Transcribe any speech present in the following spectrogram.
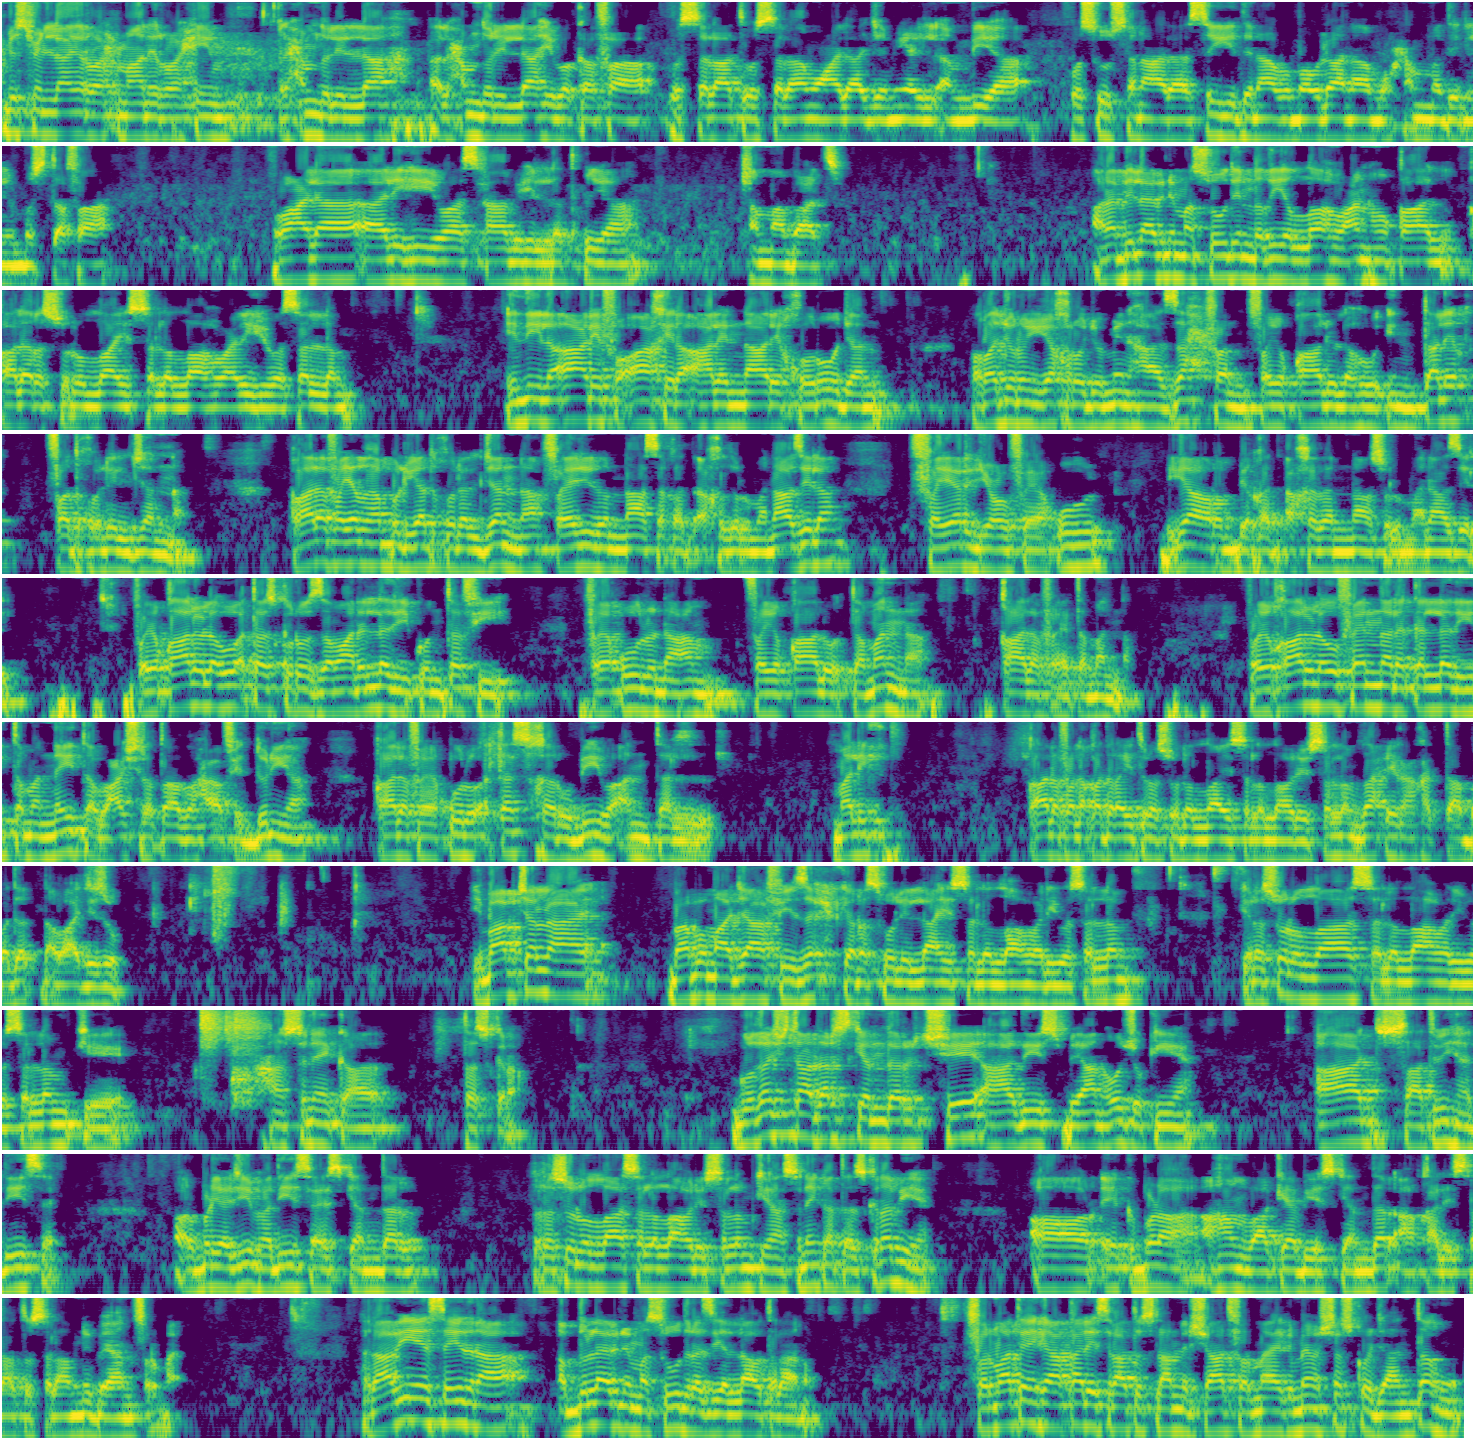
بسم اللہ الرحمن الرحیم۔ الحمد للہ الحمد للہ وکفا۔ والصلاة والسلام علی جمیع الانبیاء، خصوصاً علی سیدنا و مولانا محمد المصطفیٰ وعلى آلہ واصحابہ اللطقیہ اما بعد۔ عن عبداللہ بن مسعود رضی اللہ عنہ قال قال رسول اللہ صلی اللہ علیہ وسلم، انی لأعرف آخر اہل النار خروجا رجل يخرج منها زحفا فيقال له انطلق فادخل الجنة. قال فيذهب ليدخل الجنة فيجد الناس قد أخذوا المنازل فيرجع فيقول يا رب قد أخذ الناس المنازل. فيقال له أتذكر الزمان الذي كنت فيه؟ فيقول نعم. فيقال تمنى. قال فيتمنى. فيقال له فإن لك الذي تمنيت بعشرة أضحى في الدنيا قال فيقول أتسخر بي وأنت الملك؟ قال فلقد رأيت رسول الله صلى الله عليه وسلم ضحك حتى بدت نواجزه یہ باب چل رہا ہے، باب و ماجا فی ضحک رسول اللہ صلی اللہ علیہ وسلم، کہ رسول اللہ صلی اللہ علیہ وسلم کے ہنسنے کا تذکرہ۔ گزشتہ درس کے اندر چھ احادیث بیان ہو چکی ہیں۔ آج ساتویں حدیث ہے اور بڑی عجیب حدیث ہے اس کے اندر رسول اللہ صلی اللہ علیہ وسلم کے ہنسنے کا تذکرہ بھی ہے اور ایک بڑا اہم واقعہ بھی اس کے اندر آقا علیہ السلاۃ والسلام نے بیان فرمایا۔ راوی ہے سیدنا عبداللہ ابن مسعود رضی اللہ تعالیٰ عنہ۔ فرماتے ہیں کہ آقا علیہ السلاۃ والسلام نے ارشاد فرمایا کہ میں اس شخص کو جانتا ہوں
